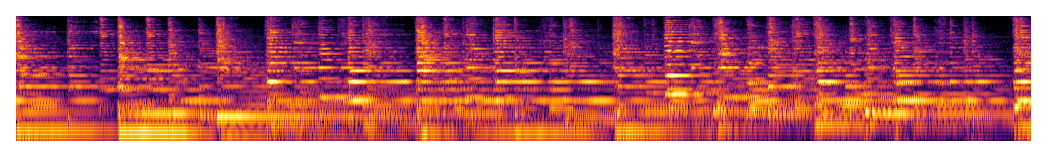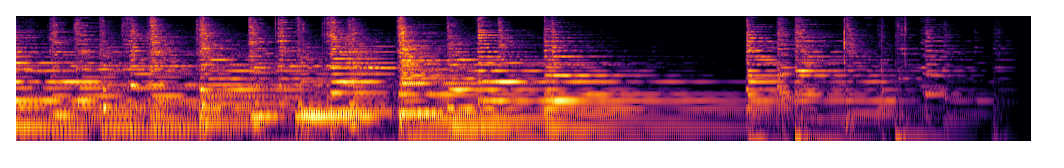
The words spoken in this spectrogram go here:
Música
